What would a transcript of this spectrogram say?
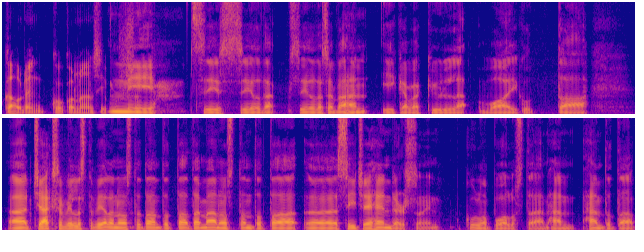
kauden kokonaan sivussa. Niin, siis siltä, siltä se vähän ikävä kyllä vaikuttaa. Äh, Jacksonvillesta vielä nostetaan, tota, tai mä nostan tota, äh, CJ Hendersonin kulmapuolustajan. Hän, hän tota,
